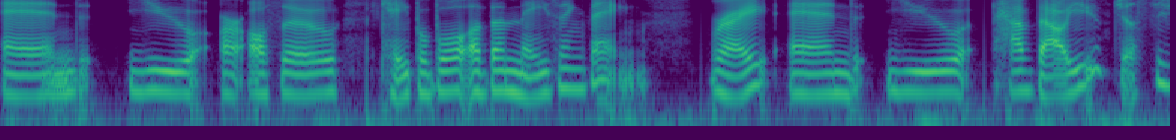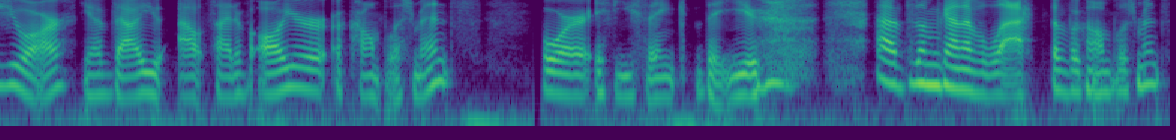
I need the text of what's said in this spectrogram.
And you are also capable of amazing things, right? And you have value just as you are. You have value outside of all your accomplishments. Or if you think that you have some kind of lack of accomplishments,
